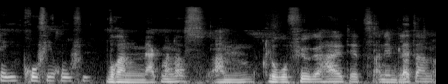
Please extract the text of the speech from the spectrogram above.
den Profi rufen. Woran merkt man das? Am Chlorophyllgehalt jetzt an den Blättern?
